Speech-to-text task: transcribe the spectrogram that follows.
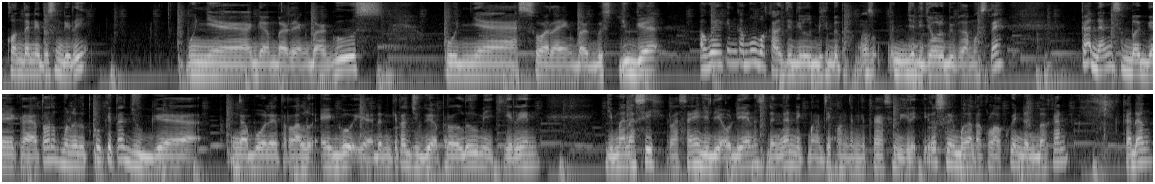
konten itu sendiri punya gambar yang bagus, punya suara yang bagus juga. Aku yakin kamu bakal jadi lebih betah, jadi jauh lebih betah maksudnya. Kadang sebagai kreator menurutku kita juga nggak boleh terlalu ego ya dan kita juga perlu mikirin gimana sih rasanya jadi audiens dengan nikmati konten kita sendiri itu sering banget aku lakuin dan bahkan kadang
